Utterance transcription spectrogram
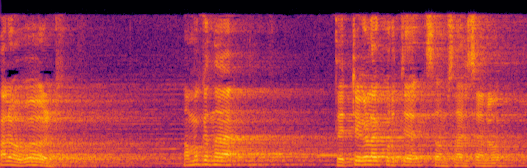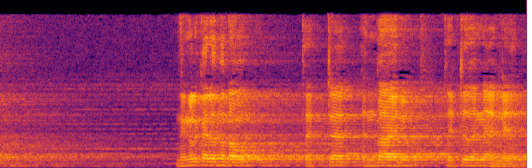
ഹലോ വേൾഡ് നമുക്കിന്ന് തെറ്റുകളെക്കുറിച്ച് സംസാരിച്ചാലോ? നിങ്ങൾ കരുതുന്നുണ്ടാവും തെറ്റ് എന്തായാലും തെറ്റ് തന്നെയല്ലേ എന്ന്?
